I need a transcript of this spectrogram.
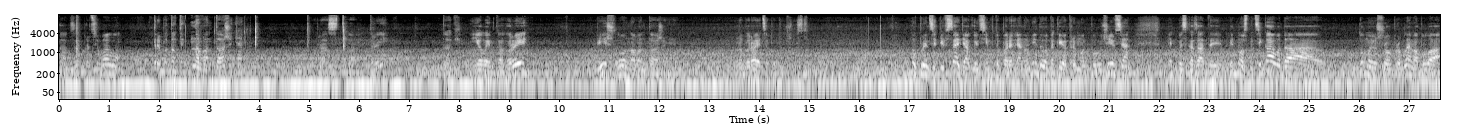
Так, запрацювало. Треба дати навантаження. Раз, два, три. Так, ялинка гори. Пішло навантаження. Набирається потужність. Ну, в принципі, все. Дякую всім, хто переглянув відео. Такий от ремонт получився. Як би сказати, відносно цікаво, да. Думаю, що проблема була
